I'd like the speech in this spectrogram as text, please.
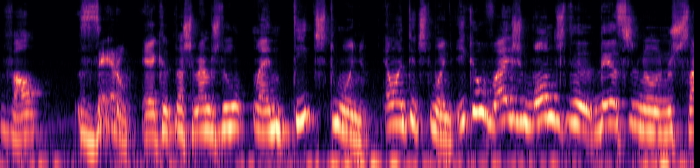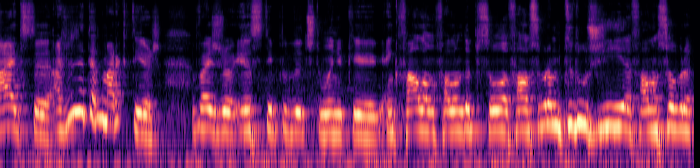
vale zero. É aquilo que nós chamamos de um antitestemunho. É um antitestemunho. E que eu vejo montes de, desses no, nos sites, às vezes até de marketeers. Vejo esse tipo de testemunho que, em que falam, falam da pessoa, falam sobre a metodologia, falam sobre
